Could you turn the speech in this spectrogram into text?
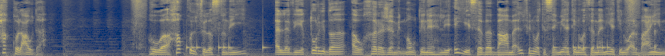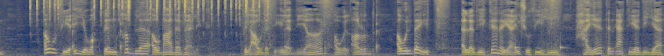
حق العودة. هو حق الفلسطيني الذي طرد أو خرج من موطنه لأي سبب عام 1948 أو في أي وقت قبل أو بعد ذلك في العودة إلى الديار أو الأرض أو البيت الذي كان يعيش فيه حياة اعتيادية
